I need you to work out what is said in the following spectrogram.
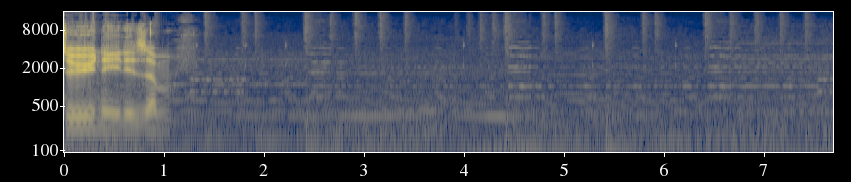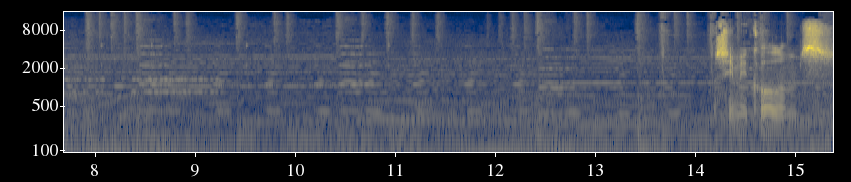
Do need is um semicolons.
